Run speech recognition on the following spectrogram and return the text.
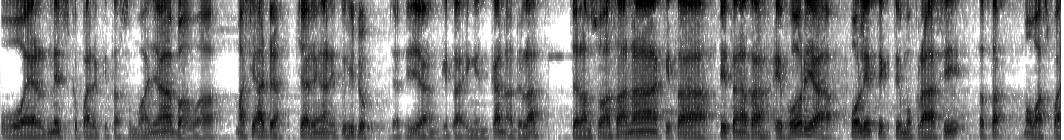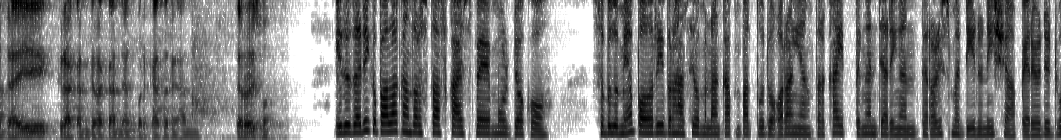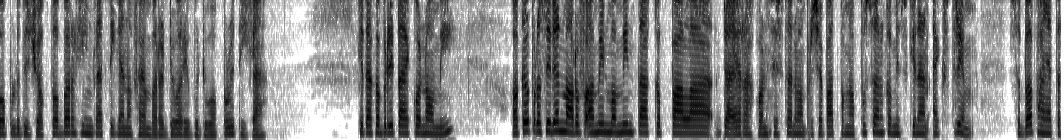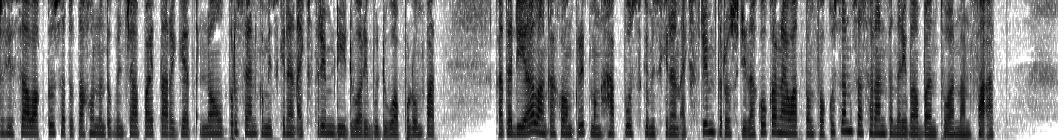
awareness kepada kita semuanya bahwa masih ada jaringan itu hidup. Jadi yang kita inginkan adalah dalam suasana kita di tengah-tengah euforia politik demokrasi tetap mewaspadai gerakan-gerakan yang berkaitan dengan terorisme. Itu tadi Kepala Kantor Staf KSP Muldoko. Sebelumnya, Polri berhasil menangkap 42 orang yang terkait dengan jaringan terorisme di Indonesia periode 27 Oktober hingga 3 November 2023. Kita ke berita ekonomi. Wakil Presiden Ma'ruf Amin meminta kepala daerah konsisten mempercepat penghapusan kemiskinan ekstrim, sebab hanya tersisa waktu satu tahun untuk mencapai target 0% kemiskinan ekstrim di 2024. Kata dia, langkah konkret menghapus kemiskinan ekstrim terus dilakukan lewat pemfokusan sasaran penerima bantuan manfaat.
